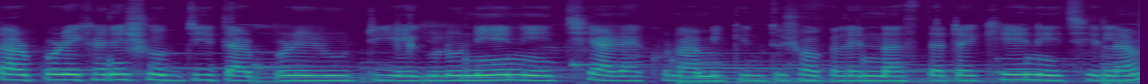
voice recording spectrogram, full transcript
তারপর এখানে সবজি, তারপরে রুটি এগুলো নিয়ে নিয়েছি। আর এখন আমি কিন্তু সকালের নাস্তাটা খেয়ে নিয়েছিলাম।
